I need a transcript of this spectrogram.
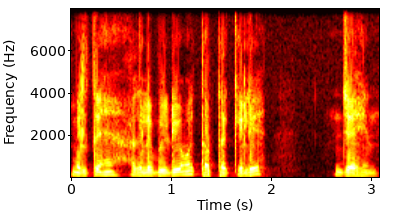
मिलते हैं अगले वीडियो में, तब तक के लिए जय हिंद।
